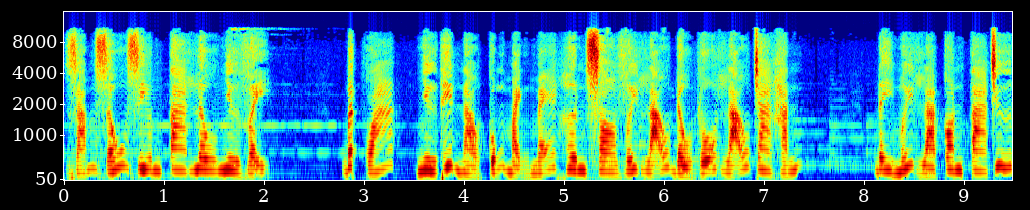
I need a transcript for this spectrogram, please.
dám giấu riêng ta lâu như vậy. Bất quá, như thế nào cũng mạnh mẽ hơn so với lão đầu gỗ lão cha hắn. Đây mới là con ta chứ.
